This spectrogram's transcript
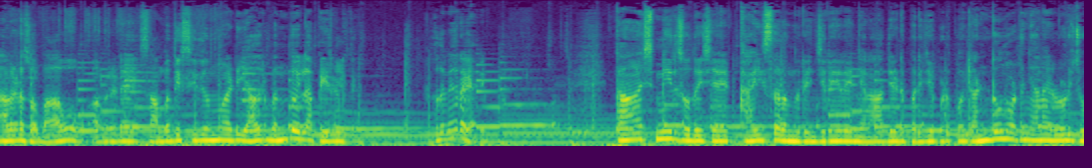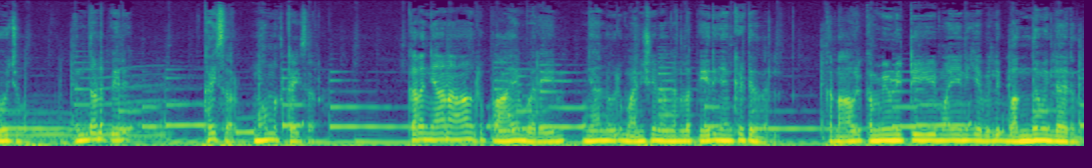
അവരുടെ സ്വഭാവമോ അവരുടെ സാമ്പത്തിക സ്ഥിതിയൊന്നുമായിട്ട് യാതൊരു ബന്ധമില്ല പേരുകൾക്ക്. അത് വേറെ കാര്യം. കാശ്മീർ സ്വദേശിയായ കൈസർ എന്നൊരു എഞ്ചിനീയറെ ഞാൻ ആദ്യമായിട്ട് പരിചയപ്പെടുമ്പോൾ രണ്ടു മൂന്ന് വട്ടം ഞാൻ അയാളോട് ചോദിച്ചു എന്താണ് പേര്? കൈസർ മുഹമ്മദ് കൈസർ കാരണം ഞാൻ ആ ഒരു പ്രായം വരെയും ഞാൻ ഒരു മനുഷ്യന് അങ്ങനെയുള്ള പേര് ഞാൻ കേട്ടിരുന്നില്ല. കാരണം ആ ഒരു കമ്മ്യൂണിറ്റിയുമായി എനിക്ക് വലിയ ബന്ധമില്ലായിരുന്നു.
